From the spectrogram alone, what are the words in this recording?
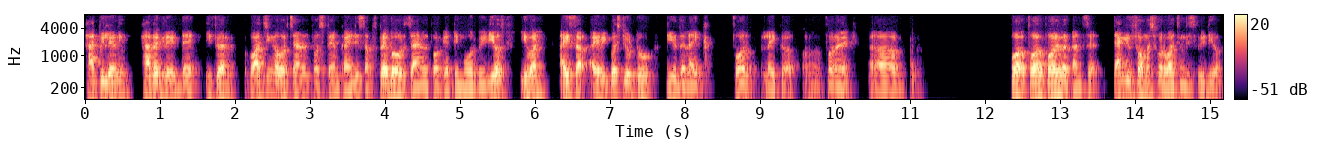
Happy learning. Have a great day. If you are watching our channel first time, kindly subscribe our channel for getting more videos. Even I, I request you to give the like for like a, uh, for a uh, for, for, for your concern. Thank you so much for watching this video.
